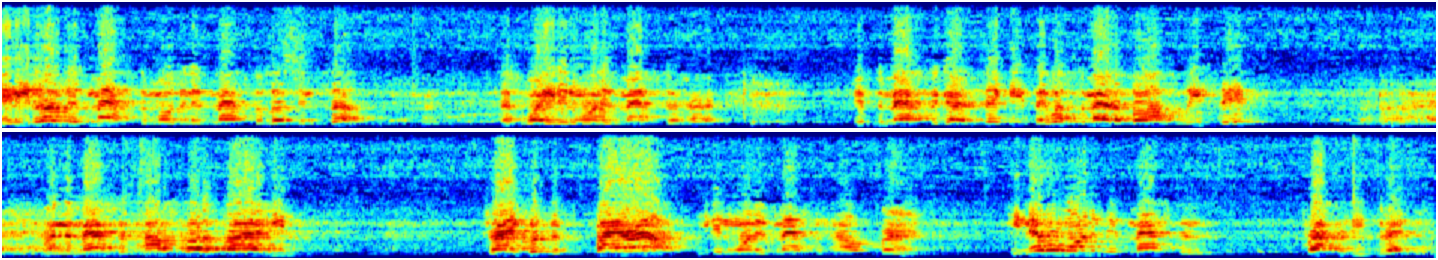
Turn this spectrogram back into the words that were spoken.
And he loved his master more than his master loved himself. That's why he didn't want his master hurt. If the master got sick, he'd say, what's the matter, boss? We sick? When the master's house caught a fire, he'd try and put the fire out. He didn't want his master's house burned. He never wanted his master's property threatened.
